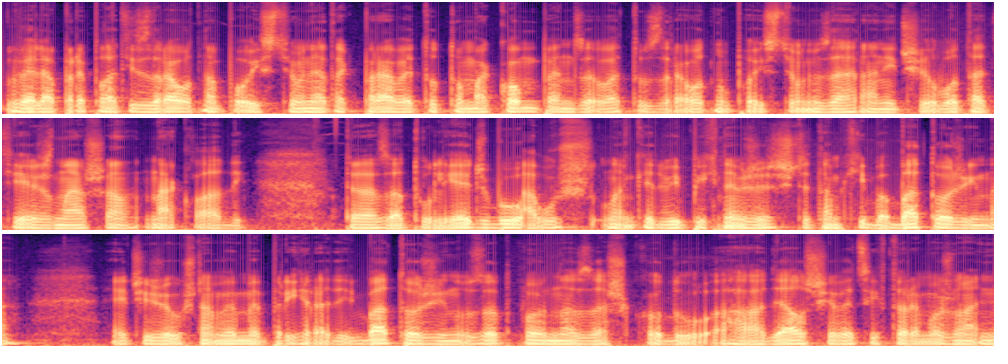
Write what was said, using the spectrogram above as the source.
veľa preplatí zdravotná poisťovňa, tak práve toto má kompenzovať tú zdravotnú poisťovňu v zahraničí, lebo tá tiež znáša náklady teda za tú liečbu a už len keď vypichnem, že ešte tam chýba batožina, je, čiže už tam vieme prihradiť batožinu, zodpovednosť za škodu a ďalšie veci, ktoré možno ani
